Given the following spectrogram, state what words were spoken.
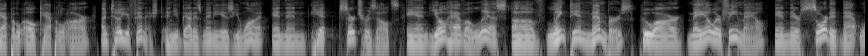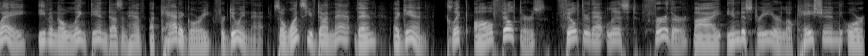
capital O, capital R, until you're finished. And you've got as many as you want, and then hit search results, and you'll have a list of LinkedIn members who are male or female, and they're sorted that way even though LinkedIn doesn't have a category for doing that. So once you've done that, then again, click all filters filter that list further by industry or location or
